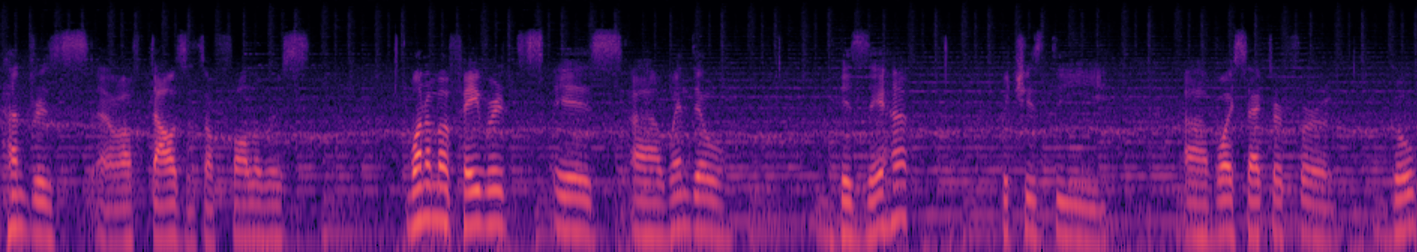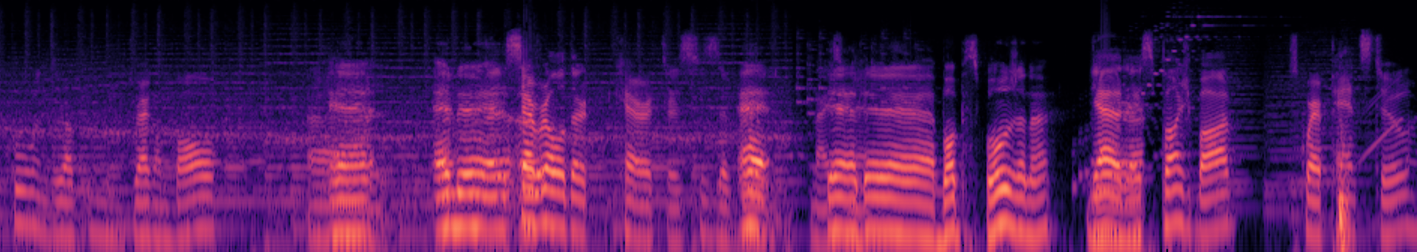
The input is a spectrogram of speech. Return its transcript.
hundreds of thousands of followers. One of my favorites is uh, Wendell Bezerra, which is the uh, voice actor for Goku in, Dra- Dragon Ball. Uh, Uh, and and, uh, several other characters. He's a very nice Yeah, man. the Bob Esponja, né? Yeah, The- the SpongeBob, SquarePants too,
